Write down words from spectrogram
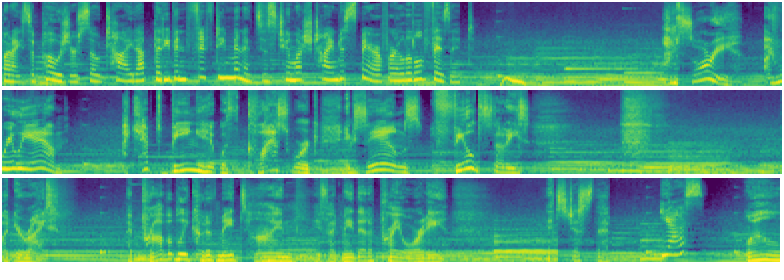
But I suppose you're so tied up that even 50 minutes is too much time to spare for a little visit. I'm sorry. I really am. I kept being hit with classwork, exams, field studies. But you're right. I probably could have made time if I'd made that a priority. It's just that, Yes? Well,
